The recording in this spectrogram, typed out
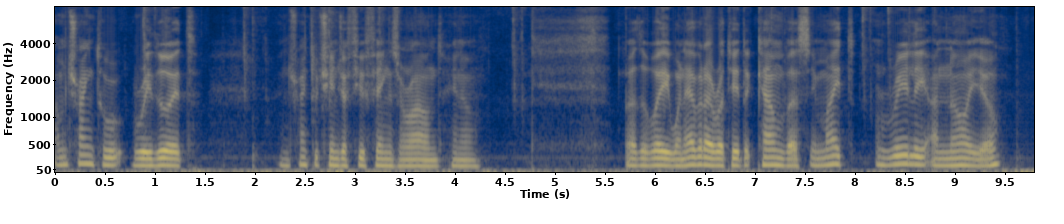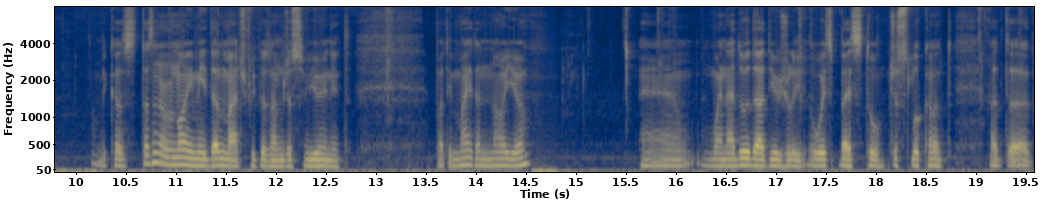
I'm trying to redo it and trying to change a few things around, you know. by the way whenever I rotate the canvas it might really annoy you because it doesn't annoy me that much because I'm just viewing it but it might annoy you. And when I do that usually always best to just look at, at the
